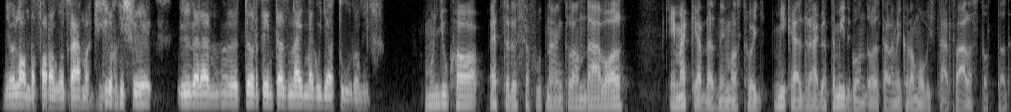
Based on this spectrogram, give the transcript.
Landa faragott rám a Giron is, ő, ő vele történt ez meg, meg ugye a Touron is. Mondjuk, ha egyszer összefutnánk Landával, én megkérdezném azt, hogy Mikel drága, te mit gondoltál, amikor a Movistart választottad?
